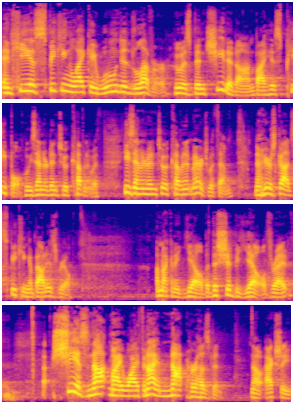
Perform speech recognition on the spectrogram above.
and he is speaking like a wounded lover who has been cheated on by his people, who he's entered into a covenant with. He's entered into a covenant marriage with them. Now, here's God speaking about Israel. I'm not going to yell, but this should be yelled, right? She is not my wife, and I am not her husband. Now, actually,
